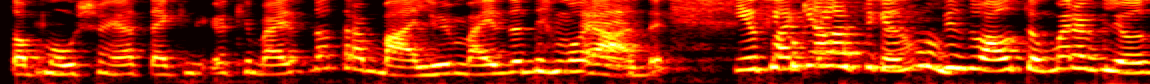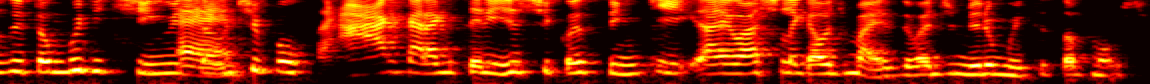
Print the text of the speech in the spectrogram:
Stop motion é a técnica que mais dá trabalho e mais é demorada. É. E eu Só que ela fica com um visual tão maravilhoso e tão bonitinho, é. e tão, tipo, ah, característico, assim, que ah, eu acho legal demais. Eu admiro muito stop motion.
